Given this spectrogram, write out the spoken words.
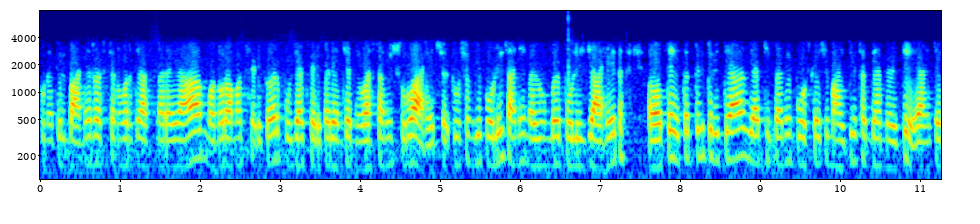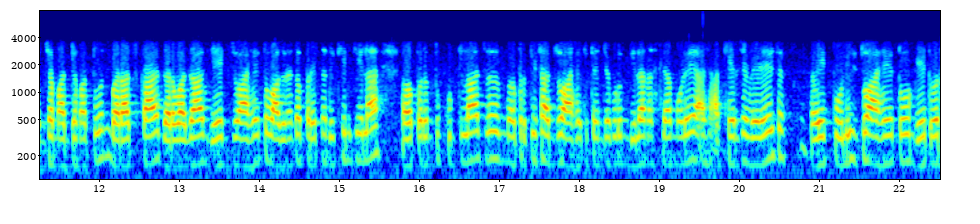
पुण्यातील बाणेर रस्त्यांवरती असणाऱ्या या मनोरमा खेडकर पूजा खेडकर यांच्या निवासस्थानी सुरू आहेत. शत्रुशंगी पोलीस आणि नवी मुंबई पोलीस जे आहेत ते एकत्रितरित्या या ठिकाणी पोहोचल्याची माहिती सध्या मिळते आणि त्यांच्या माध्यमातून बराच काळ दरवाजा गेट जो आहे तो वाजवण्याचा प्रयत्न देखील केला. परंतु कुठलाच प्रतिसाद जो आहे तो त्यांच्याकडून दिला नसल्यामुळे अखेरच्या वेळेस एक पोलीस जो आहे तो गेटवर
